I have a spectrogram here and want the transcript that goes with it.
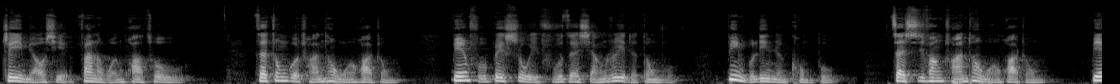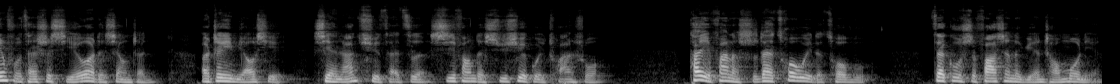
这一描写犯了文化错误。在中国传统文化中，蝙蝠被视为福泽祥瑞的动物，并不令人恐怖。在西方传统文化中，蝙蝠才是邪恶的象征，而这一描写显然取材自西方的吸血鬼传说。他也犯了时代错位的错误。在故事发生的元朝末年，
